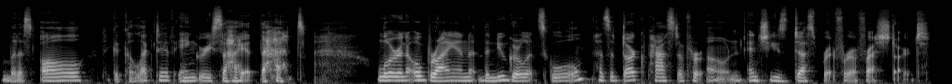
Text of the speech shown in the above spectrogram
Let us all take a collective angry sigh at that. Lauren O'Brien, the new girl at school, has a dark past of her own, and she's desperate for a fresh start.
